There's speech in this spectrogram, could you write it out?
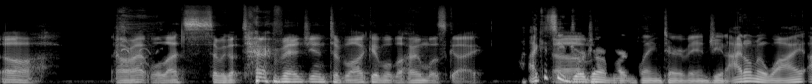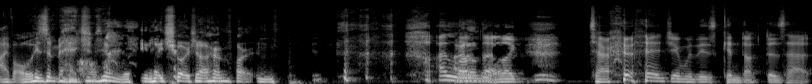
Oh, all right. Well, that's so we got Taravangian, Tvlakv, or the homeless guy. I could see um, George R. R. Martin playing Taravangian. I don't know why. I've always imagined oh him looking like George R. R. Martin. I love I that, know. like Taravangian with his conductor's hat.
